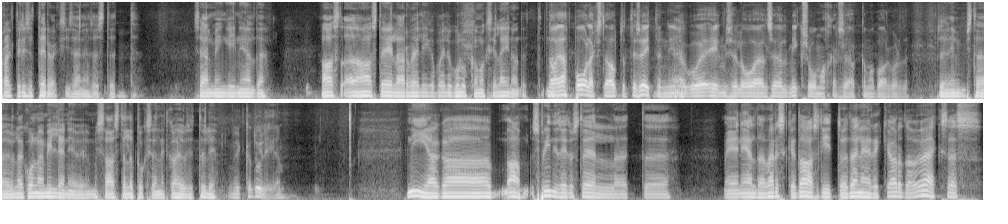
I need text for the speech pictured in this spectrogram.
praktiliselt terveks iseenesest, et seal mingi nii-öelda aasta, aasta eelarve liiga palju kulukamaks ei läinud, et nojah, pooleks ta autot ei sõitnud, nii ja. nagu eelmisel hooajal seal Mikk Schumacher sai hakkama paar korda. see oli, mis ta, üle kolme miljoni või mis aasta lõpuks seal neid kahjusid tuli? ikka tuli, jah nii, aga ah, sprindisõidust veel, et äh, meie nii-öelda värske taasliituja Daniel Ricciardo üheksas,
